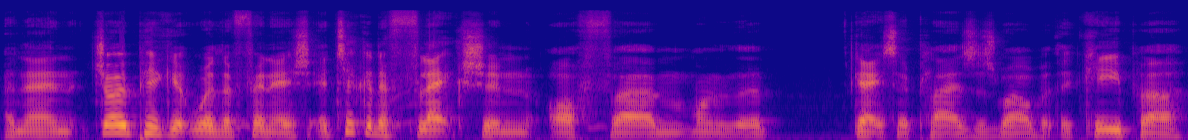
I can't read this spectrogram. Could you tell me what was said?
And then Joe Pigott with a finish. It took a deflection off um, one of the Gateshead players as well, but the keeper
